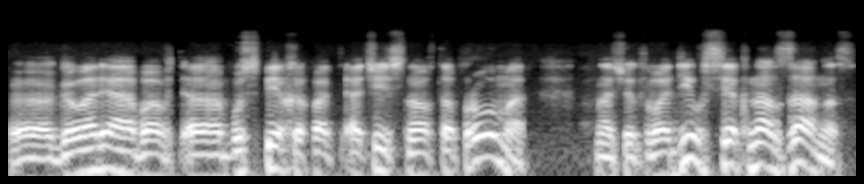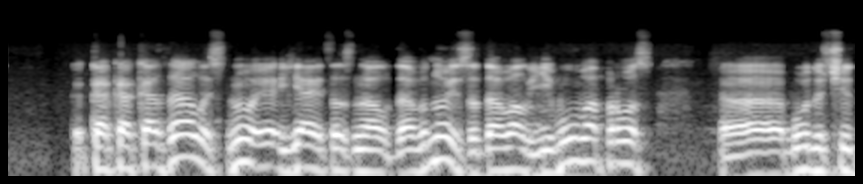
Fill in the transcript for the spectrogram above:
говоря об, об успехах отечественного автопрома, значит, водил всех нас за нос. Как оказалось, ну, э, я это знал давно и задавал ему вопрос, э, будучи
